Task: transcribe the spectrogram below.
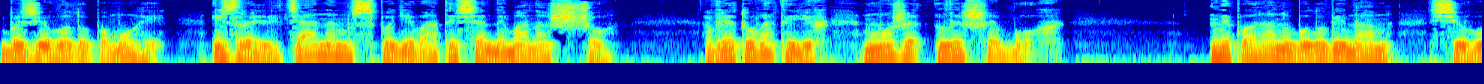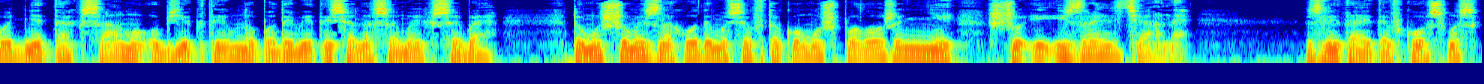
Без його допомоги ізраїльтянам сподіватися нема на що. Врятувати їх може лише Бог. Непогано було б і нам сьогодні так само об'єктивно подивитися на самих себе, тому що ми знаходимося в такому ж положенні, що і ізраїльтяни. Злітайте в космос,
